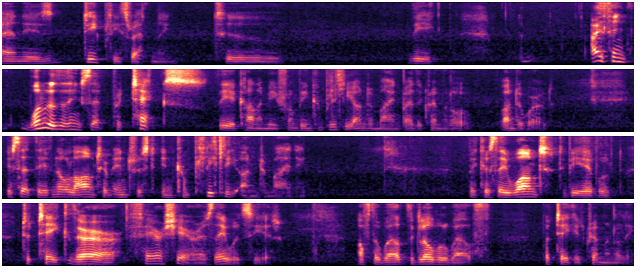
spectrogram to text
and is deeply threatening to the I think one of the things that protects the economy from being completely undermined by the criminal underworld is that they have no long-term interest in completely undermining because they want to be able to take their fair share, as they would see it, of the wealth, the global wealth, but take it criminally.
